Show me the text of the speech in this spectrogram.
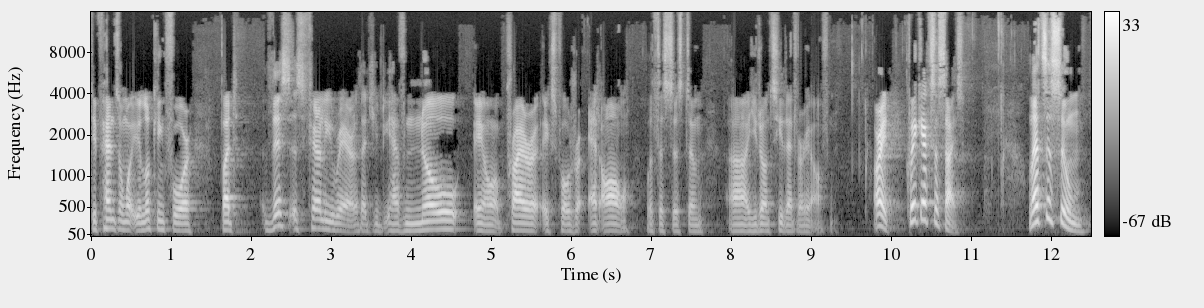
depends on what you're looking for, but this is fairly rare that you have no you know, prior exposure at all with the system. Uh, you don't see that very often. All right, quick exercise. Let's assume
